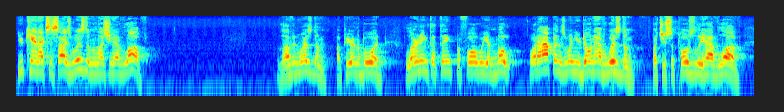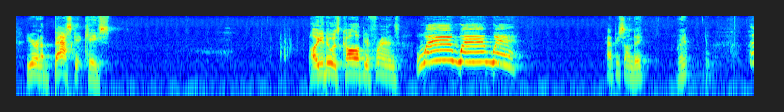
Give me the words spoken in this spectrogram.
You can't exercise wisdom unless you have love. Love and wisdom up here on the board. Learning to think before we emote. What happens when you don't have wisdom, but you supposedly have love? You're in a basket case. All you do is call up your friends. Where, where, where? Happy Sunday, right? Uh,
